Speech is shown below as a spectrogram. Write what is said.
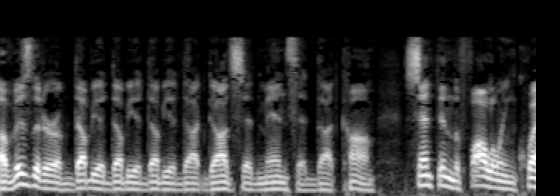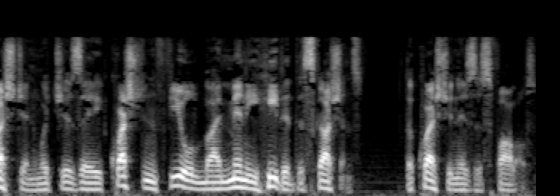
A visitor of www.godsaidmansaid.com sent in the following question, which is a question fueled by many heated discussions. The question is as follows.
